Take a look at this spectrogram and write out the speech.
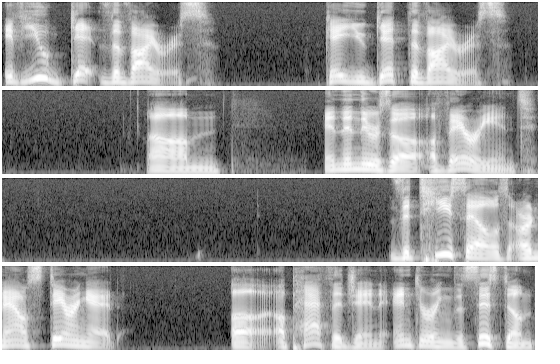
if you get the virus, okay, you get the virus, um, and then there's a, a variant, the T cells are now staring at a, a pathogen entering the system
